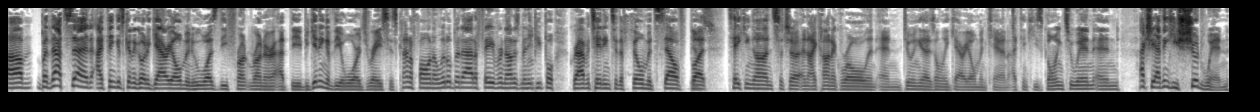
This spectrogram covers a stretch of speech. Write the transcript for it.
Um, but that said, I think it's going to go to Gary Oldman, who was the front runner at the beginning of the awards race. Has kind of fallen a little bit out of favor. Not as many people gravitating to the film itself, but Yes. Taking on such a, an iconic role and, and doing it as only Gary Oldman can. I think he's going to win and actually I think he should win.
